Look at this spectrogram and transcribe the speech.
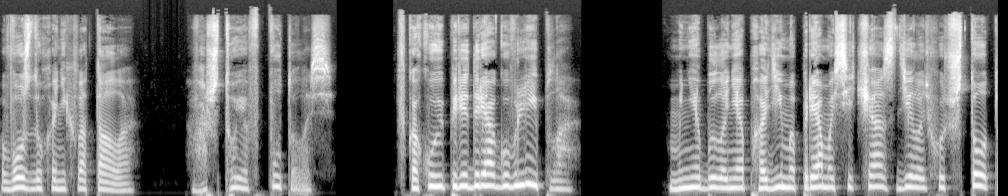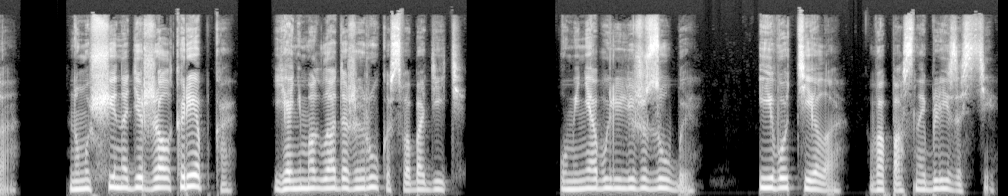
воздуха не хватало. Во что я впуталась? В какую передрягу влипла? Мне было необходимо прямо сейчас сделать хоть что-то, но мужчина держал крепко. Я не могла даже рук освободить. У меня были лишь зубы и его тело в опасной близости.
